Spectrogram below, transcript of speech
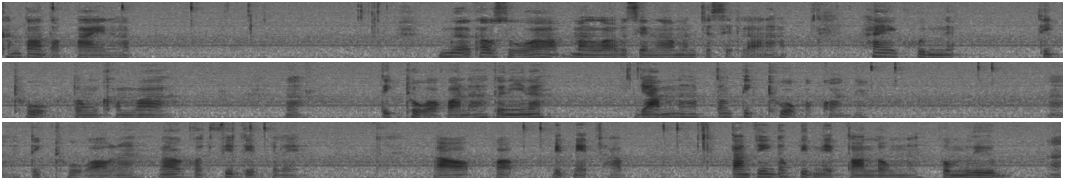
ขั้นตอนต่อไปนะครับ เมื่อเข้าสู่ว่ามันร้อยเปอร์เซ็นต์แล้วมันจะเสร็จแล้วนะครับ ให้คุณเนี่ยติ๊กถูกตรงคำว่านะติ๊กถูกออกก่อนนะ ตัวนี้นะ ย้ำนะครับ ต้องติ๊กถูกออกก่อนนะอ่าติ๊กถูกออกนะ แล้วกกดฟิตติดไปเลย แล้วก็ปิดเน็ตครับ ตามจริงต้องปิดเน็ตตอนลงนะ ผมลืม อ่า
